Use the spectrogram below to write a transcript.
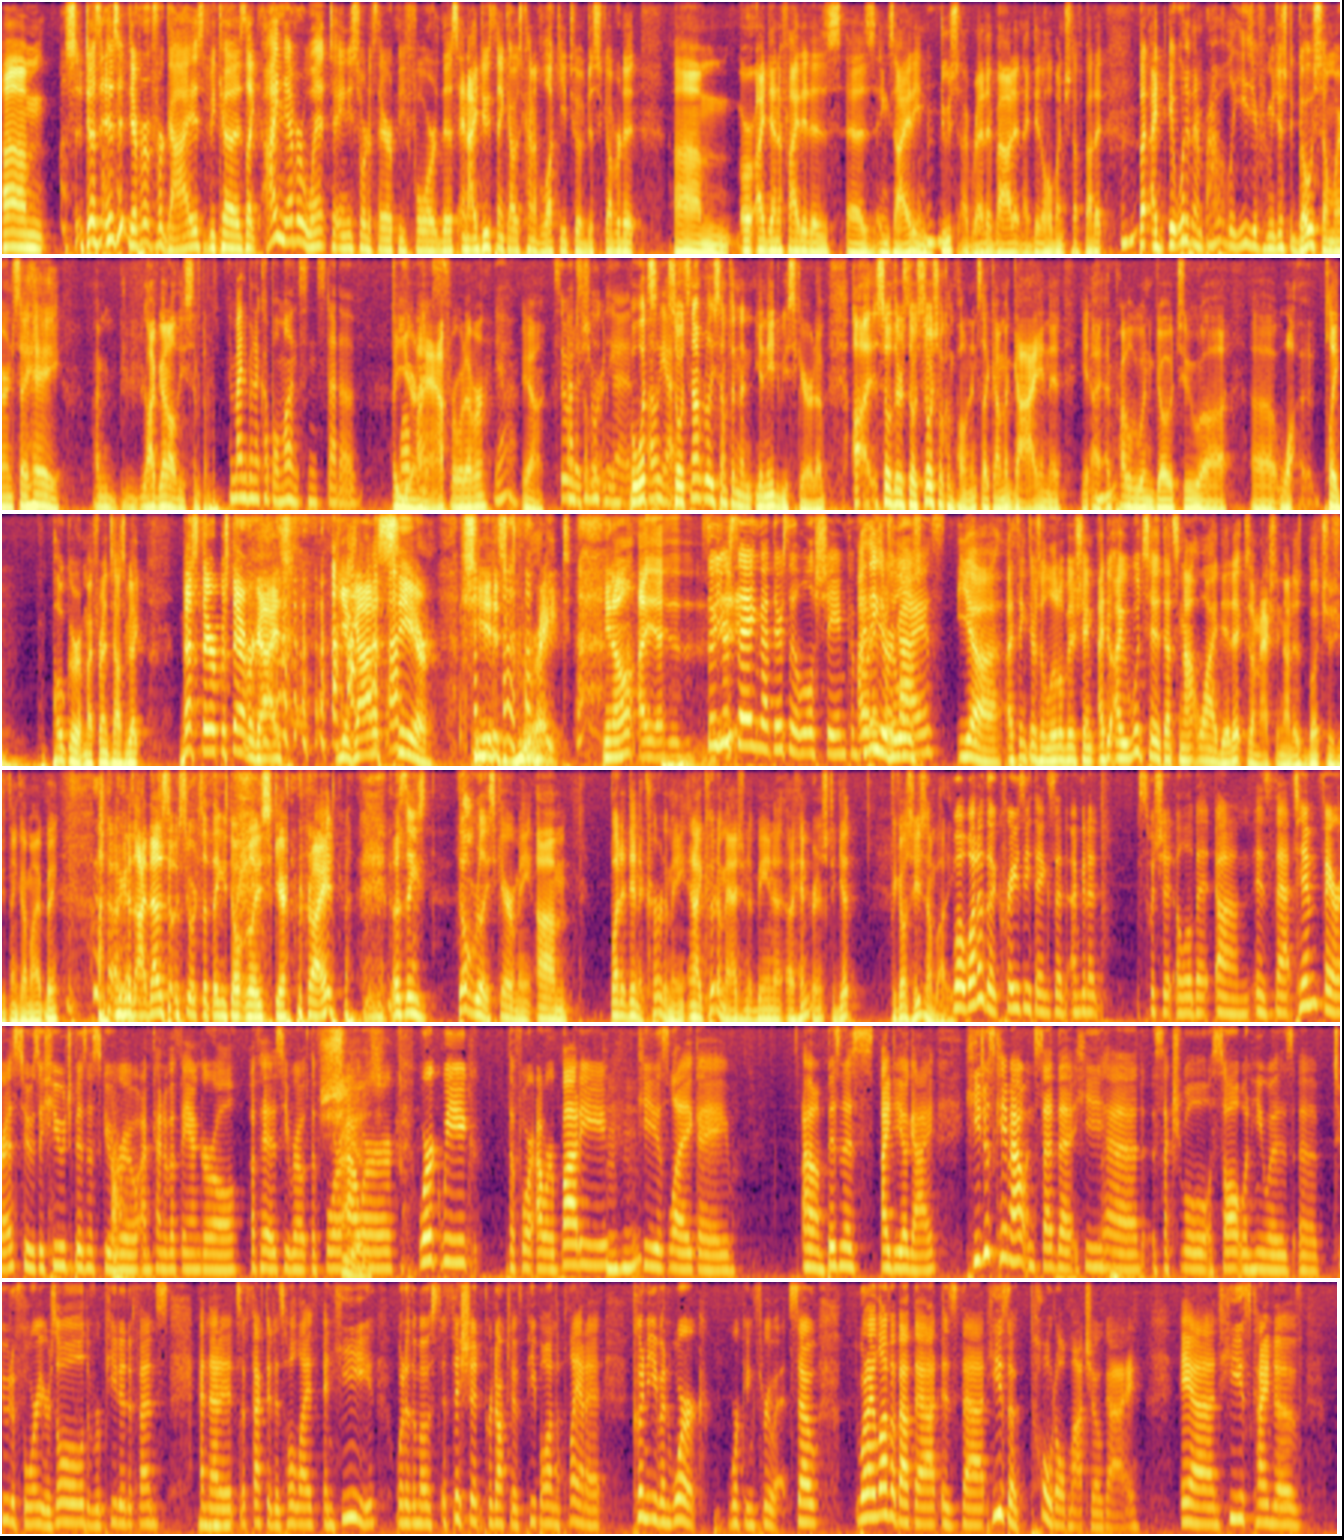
Um, so does is it different for guys? Because like I never went to any sort of therapy for this, and I do think I was kind of lucky to have discovered it. Um, or identified it as as anxiety and Mm-hmm. Deuce. I read about it and I did a whole bunch of stuff about it. But I, it would have been probably easier for me just to go somewhere and say, "Hey, I'm I've got all these symptoms." It might have been a couple months instead of A 12 year and a half or whatever. Yeah. Yeah. so it shortened Absolutely. it But what's Oh, yes. so it's not really something that you need to be scared of. Uh, so there's those social components. Like I'm a guy, and uh, you know, I, I probably wouldn't go to uh, uh, wa- play poker at my friend's house and be like, "Best therapist ever, guys. you gotta see her. She is great." You know, I, I so you're saying that there's a little shame component I think there's for a little. guys Yeah, I think there's a little bit of shame. I, do- I would say that that's not why I did it because I'm actually not as butch as you think I might be. Because those, those sorts of things don't really scare, right? those things don't really scare me. Um, but it didn't occur to me, and I could imagine it being a, a hindrance to get to go see somebody. Well, one of the crazy things, and I'm going to switch it a little bit, um, is that Tim Ferriss, who's a huge business guru, I'm kind of a fangirl of his. He wrote the four She hour work week, the four hour body. Mm-hmm. He is like a um, business idea guy. He just came out and said that he had a sexual assault when he was uh, two to four years old, a repeated offense, and that it's affected his whole life. And he, one of the most efficient, productive people on the planet, couldn't even work working through it. So, what I love about that is that he's a total macho guy. And he's kind of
